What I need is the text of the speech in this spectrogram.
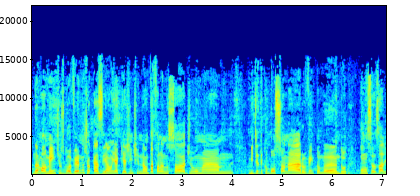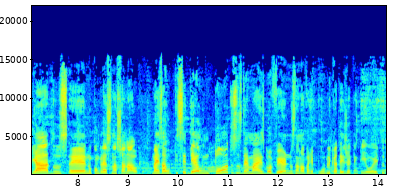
Normalmente, os governos de ocasião, e aqui a gente não está falando só de uma hum, medida que o Bolsonaro vem tomando com seus aliados é, no Congresso Nacional, mas algo que se deu em todos os demais governos na nova República desde 88,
